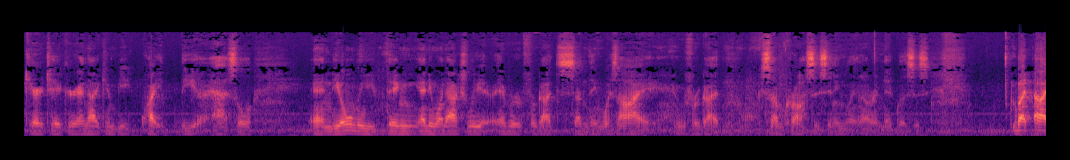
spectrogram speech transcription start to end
caretaker, and I can be quite the uh, hassle. And the only thing anyone actually ever forgot something was I, who forgot some crosses in England or necklaces. But I,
